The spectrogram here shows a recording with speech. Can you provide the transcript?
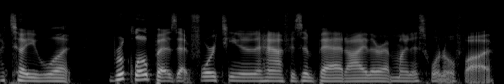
I tell you what, Brook Lopez at 14 and a half isn't bad either at minus 105.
